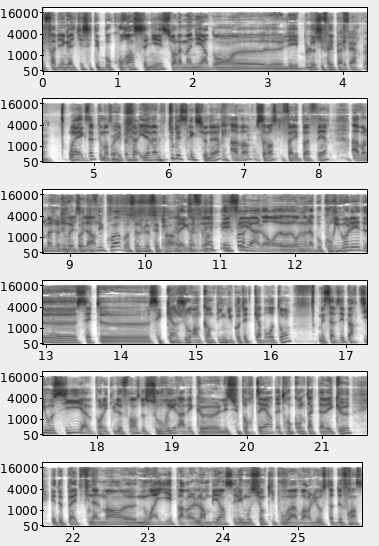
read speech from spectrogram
Fabien Galtier s'était beaucoup renseigné sur la manière dont les Bleus Il fallait pas faire quoi. Ouais, exactement. ce qu'il Ouais. fallait pas faire. Il avait appelé tous les sélectionneurs avant pour savoir ce qu'il fallait pas faire avant le match de la tu Nouvelle-Zélande. fais quoi? Bon, ça je le fais pas. Ouais, exactement. Et c'est alors euh, on en a beaucoup rigolé de cette euh, ces 15 jours en camping du côté de Cabreton, mais ça faisait partie aussi euh, pour l'équipe de France de s'ouvrir avec euh, les supporters, d'être au contact avec eux et de pas être finalement euh, noyé par l'ambiance et l'émotion qui pouvait avoir lieu au Stade de France.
